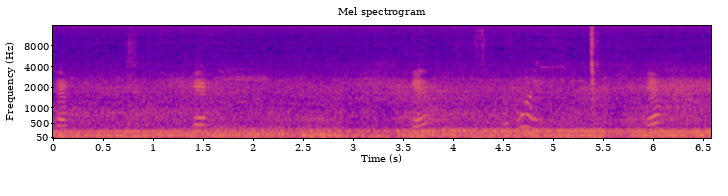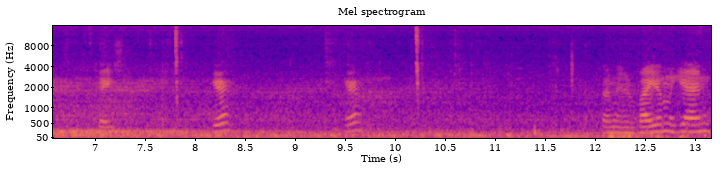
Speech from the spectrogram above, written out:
Here. Here. Here. Good boy. Here. Chase. Here. Here. Invite him again.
